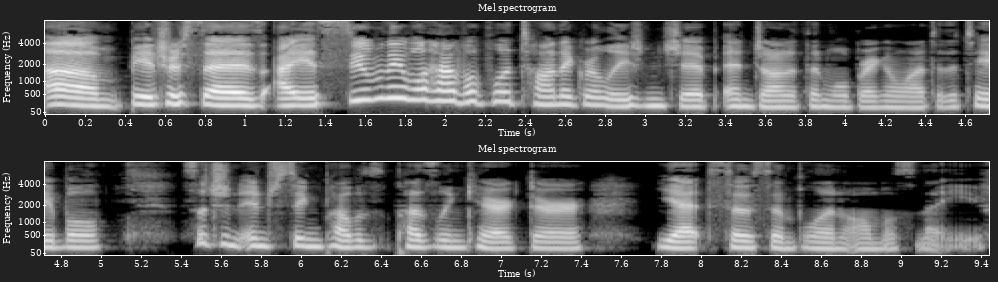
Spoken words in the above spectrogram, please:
um Beatrice says, I assume they will have a platonic relationship and Jonathan will bring a lot to the table. Such an interesting puz- puzzling character, yet so simple and almost naive.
